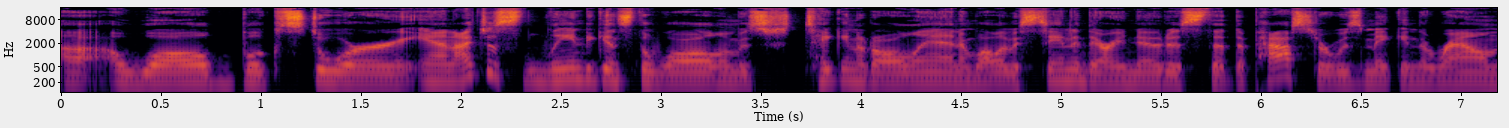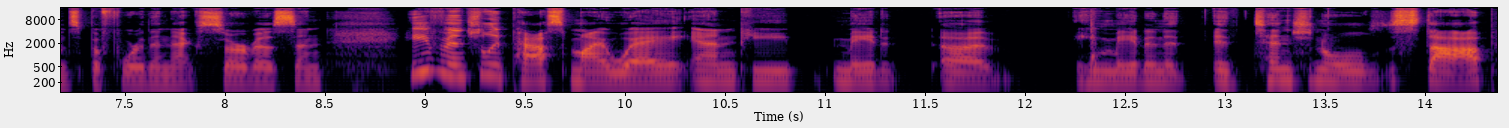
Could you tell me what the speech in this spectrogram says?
uh, a wall bookstore. And I just leaned against the wall and was taking it all in. And while I was standing there, I noticed that the pastor was making the rounds before the next service. And he eventually passed my way and he made uh, he made an intentional stop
